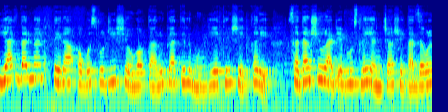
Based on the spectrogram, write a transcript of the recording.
याच दरम्यान तेरा ऑगस्ट रोजी शेवगाव तालुक्यातील मुंगी येथे शेतकरी सदाशिवराजे भोसले यांच्या शेताजवळ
